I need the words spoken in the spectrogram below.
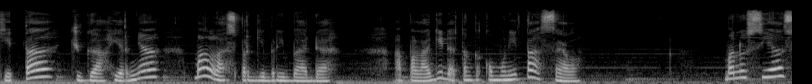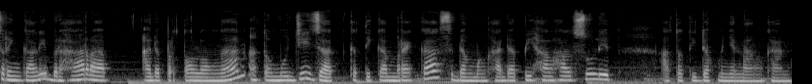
Kita juga akhirnya malas pergi beribadah, apalagi datang ke komunitas sel. Manusia sering kali berharap ada pertolongan atau mujizat ketika mereka sedang menghadapi hal-hal sulit atau tidak menyenangkan.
